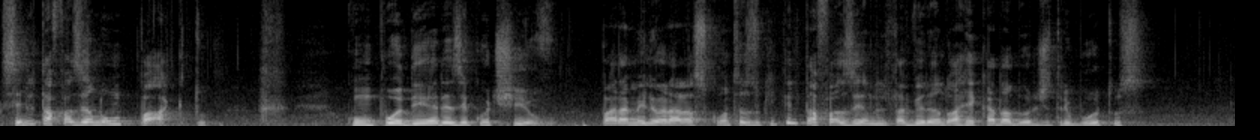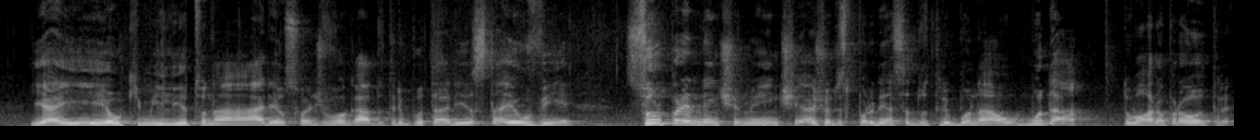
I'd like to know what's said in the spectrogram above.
Se ele está fazendo um pacto com o poder executivo para melhorar as contas, o que, que ele está fazendo? Ele está virando arrecadador de tributos? E aí, eu que milito na área, eu sou advogado tributarista, eu vi, surpreendentemente, a jurisprudência do tribunal mudar de uma hora para outra.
